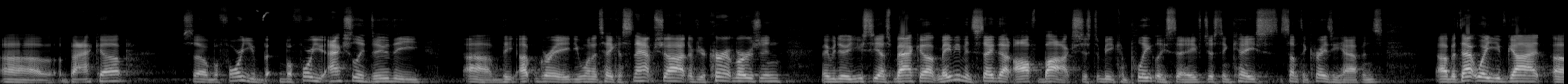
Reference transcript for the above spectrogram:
uh, backup. So before you, before you actually do the, uh, the upgrade, you want to take a snapshot of your current version, maybe do a UCS backup, maybe even save that off box just to be completely safe, just in case something crazy happens. Uh, but that way you've got a,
